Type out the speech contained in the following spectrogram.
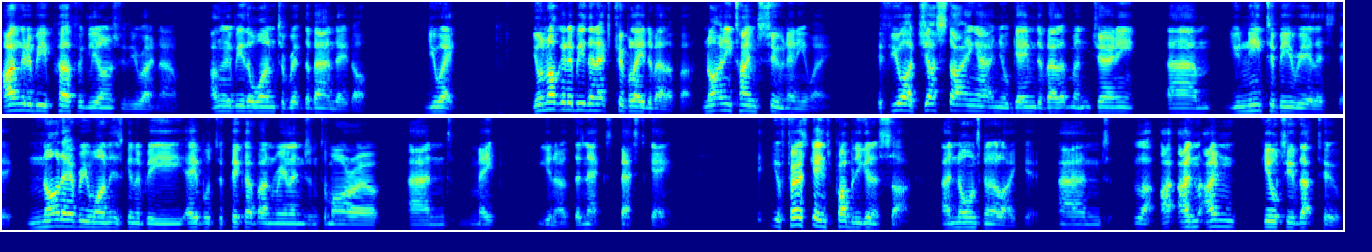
I'm going to be perfectly honest with you right now. I'm going to be the one to rip the band aid off. You ain't. You're not going to be the next AAA developer. Not anytime soon, anyway. If you are just starting out in your game development journey, um, you need to be realistic. Not everyone is going to be able to pick up Unreal Engine tomorrow and make, you know, the next best game. Your first game's probably going to suck, and no one's going to like it. And I, I'm, I'm guilty of that too.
